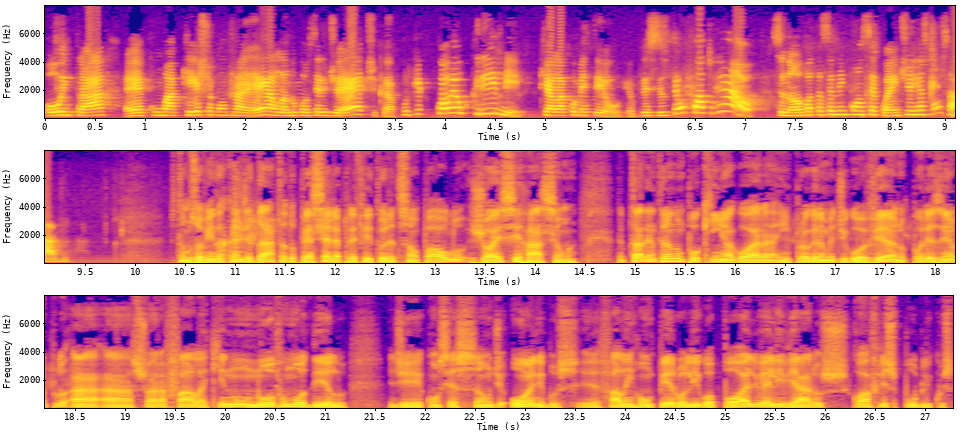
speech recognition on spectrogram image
ou entrar é, com uma queixa contra ela no Conselho de Ética, porque qual é o crime que ela cometeu? Eu preciso ter um fato real, senão eu vou estar sendo inconsequente e irresponsável. Estamos ouvindo a candidata do PSL à Prefeitura de São Paulo, Joyce Hasselmann. Deputada, entrando um pouquinho agora em programa de governo, por exemplo, a, a senhora fala aqui num novo modelo de concessão de ônibus, fala em romper o oligopólio e aliviar os cofres públicos.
